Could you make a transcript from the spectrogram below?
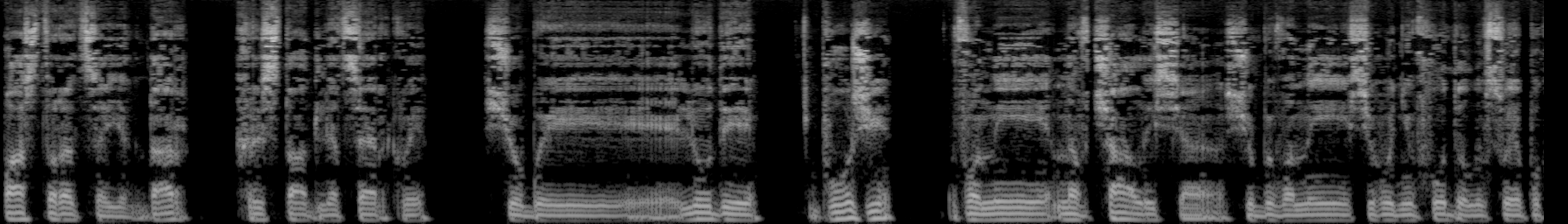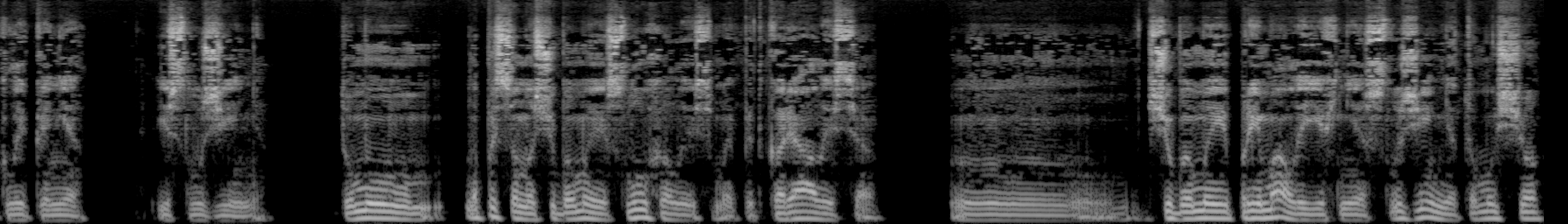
пастора це як дар Христа для церкви, щоб люди Божі вони навчалися, щоб вони сьогодні входили в своє покликання і служіння. Тому написано, щоб ми слухались, ми підкорялися, щоб ми приймали їхнє служіння, тому що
